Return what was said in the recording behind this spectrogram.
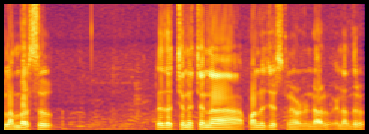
ప్లంబర్సు లేదా చిన్న చిన్న పనులు చేసుకునేవాళ్ళు ఉన్నారు వీళ్ళందరూ.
